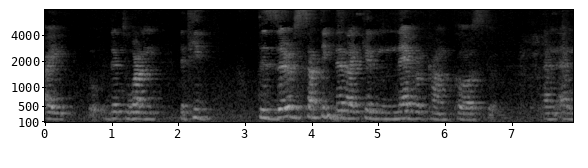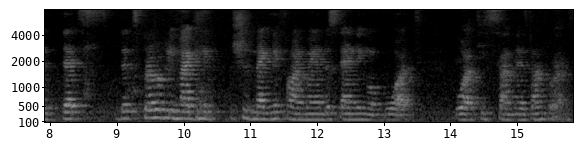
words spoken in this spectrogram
I, that one that he deserves something that I can never come close to, and and that's that's probably magni- should magnify my understanding of what what his son has done for us.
